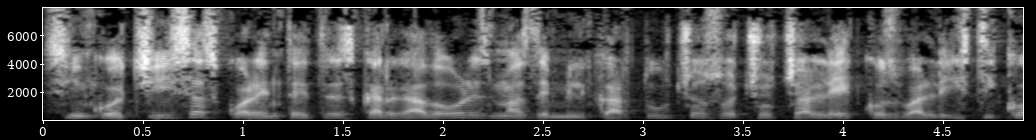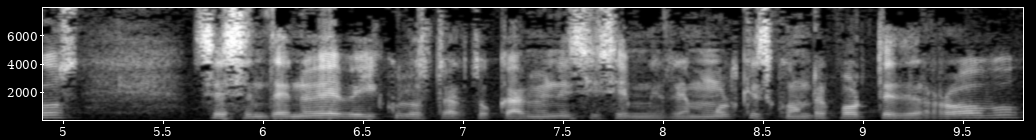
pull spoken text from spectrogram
5 hechizas, 43 cargadores, más de mil cartuchos, 8 chalecos balísticos, 69 vehículos tractocamiones y semirremolques con reporte de robo,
